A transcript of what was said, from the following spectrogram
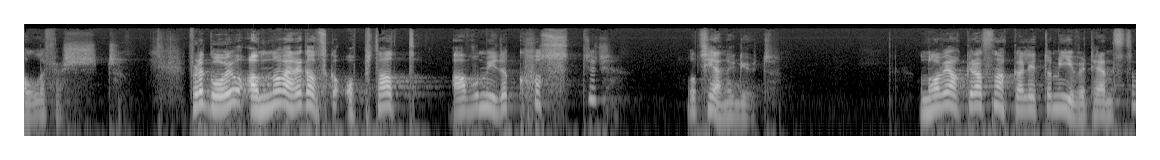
aller først. For det går jo an å være ganske opptatt av hvor mye det koster å tjene Gud. Og Nå har vi akkurat snakka litt om givertjeneste.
